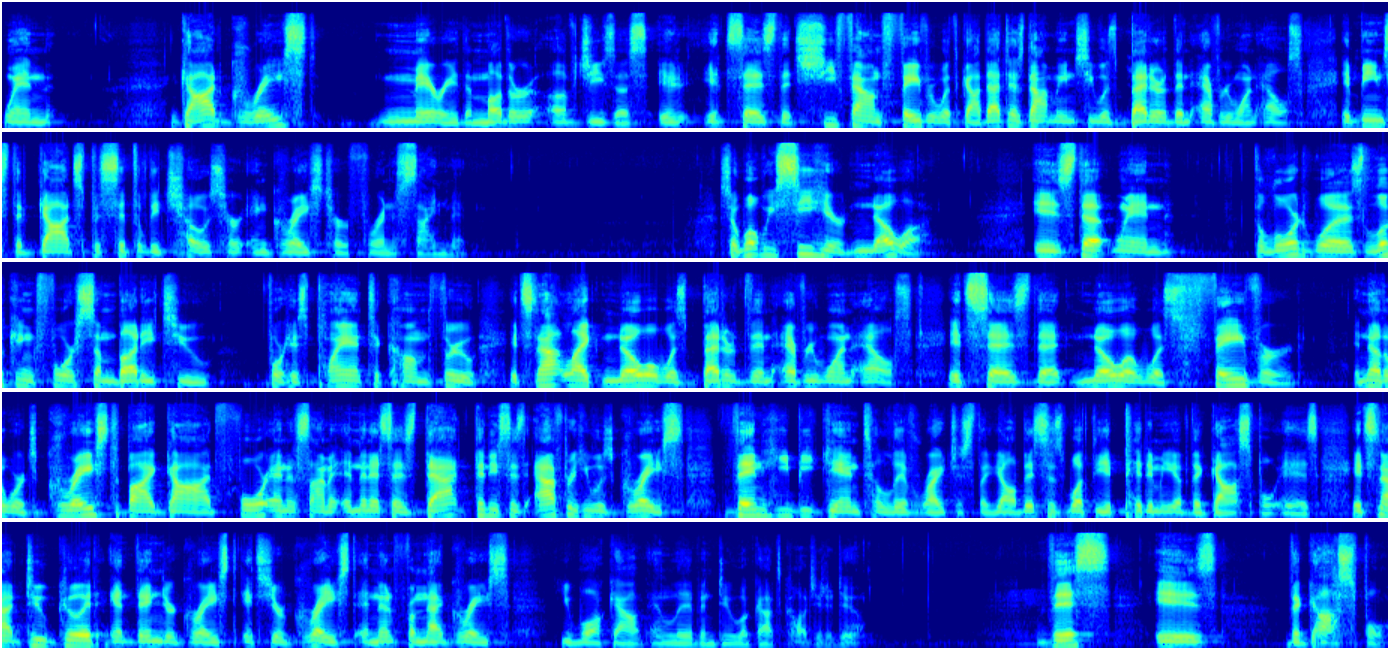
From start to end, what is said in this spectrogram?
when God graced Mary, the mother of Jesus, it, it, says that she found favor with God. That does not mean she was better than everyone else. It means that God specifically chose her and graced her for an assignment. So, what we see here, Noah, is that when the Lord was looking for somebody to for his plan to come through. It's not like Noah was better than everyone else. It says that Noah was favored. In other words, graced by God for an assignment. And then it says that, then he says, after he was graced, then he began to live righteously. Y'all, this is what the epitome of the gospel is. It's not do good and then you're graced, it's you're graced. And then from that grace, you walk out and live and do what God's called you to do. This is the gospel.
